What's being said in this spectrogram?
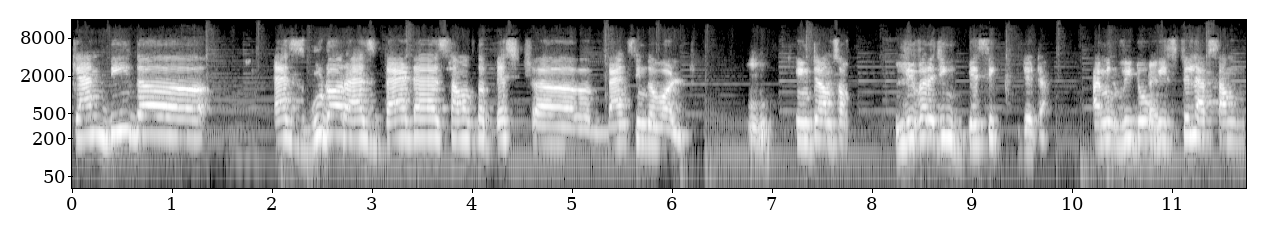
can be the as good or as bad as some of the best uh, banks in the world mm-hmm. in terms of leveraging basic data. I mean, we do right. we still have some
